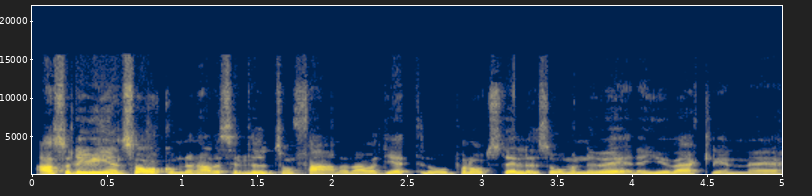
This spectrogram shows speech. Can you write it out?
Alltså det är ju Mm. en sak om den hade sett Mm. ut som fan den hade varit jättelåg på något ställe så, men nu är den ju verkligen eh,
